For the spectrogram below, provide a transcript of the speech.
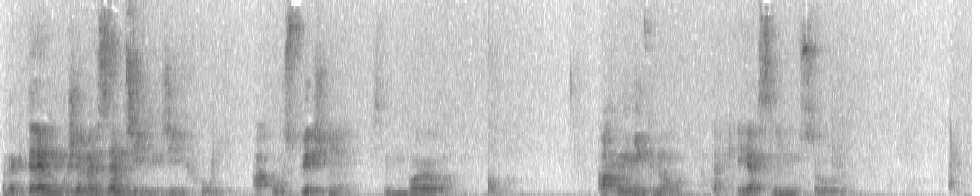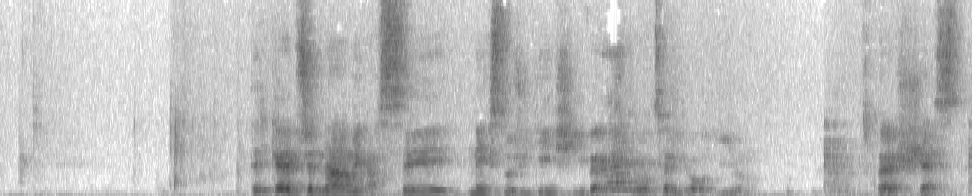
ve kterém můžeme zemřít hříchu a úspěšně s ním bojovat. A uniknout tak i jasnému soudu. Teďka je před námi asi nejsložitější verš toho celého oddílu. Verš 6.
